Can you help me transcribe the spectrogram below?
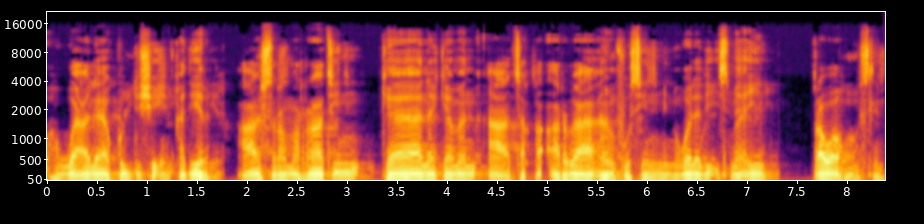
وهو على كل شيء قدير. عشر مرات كان كمن أعتق أربع أنفس من ولد إسماعيل. رواه مسلم.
